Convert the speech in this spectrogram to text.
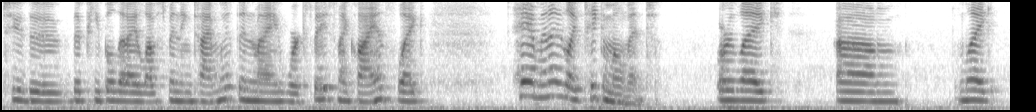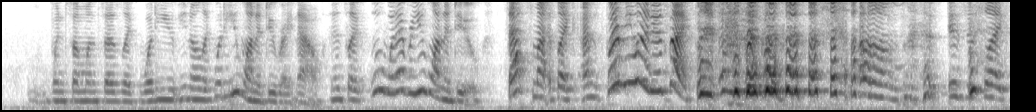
to the the people that I love spending time with in my workspace, my clients like hey, I'm to like take a moment. Or like um like when someone says like what do you you know like what do you want to do right now? And it's like ooh whatever you want to do. That's my like I'm whatever you want to do is fine. Um it's just like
